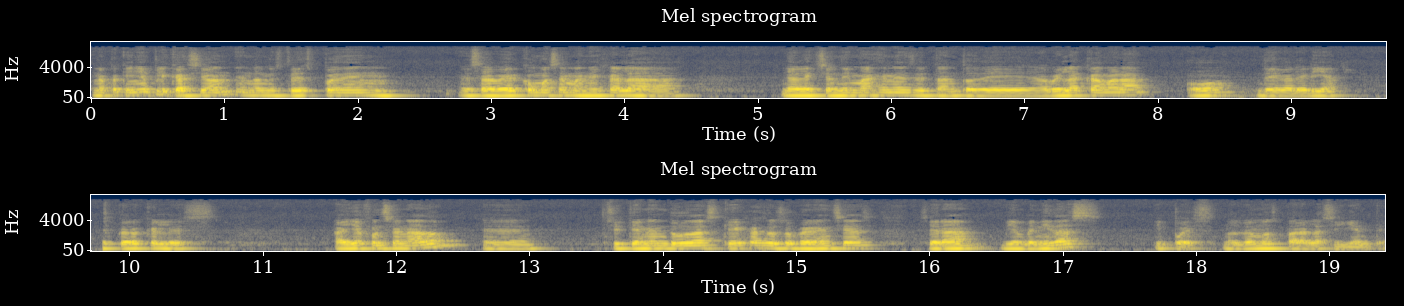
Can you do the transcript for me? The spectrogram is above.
una pequeña aplicación en donde ustedes pueden saber cómo se maneja la, la de imágenes de tanto de abrir la cámara o de galería. Espero que les haya funcionado. Eh, si tienen dudas, quejas o sugerencias serán bienvenidas y pues nos vemos para la siguiente.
